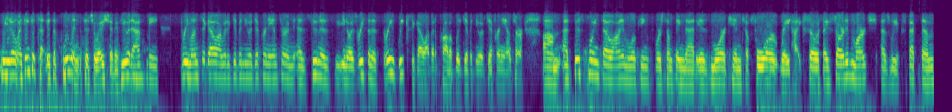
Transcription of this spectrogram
You know, I think it's a, it's a fluent situation. If you had asked me three months ago, I would have given you a different answer. And as soon as, you know, as recent as three weeks ago, I would have probably given you a different answer. Um, at this point, though, I am looking for something that is more akin to four rate hikes. So if they start in March, as we expect them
